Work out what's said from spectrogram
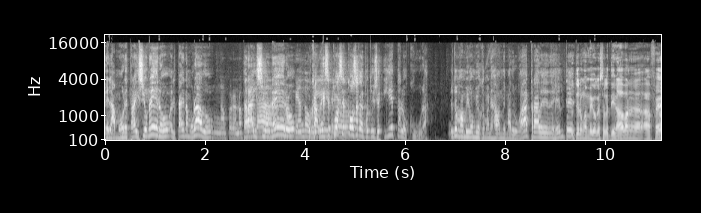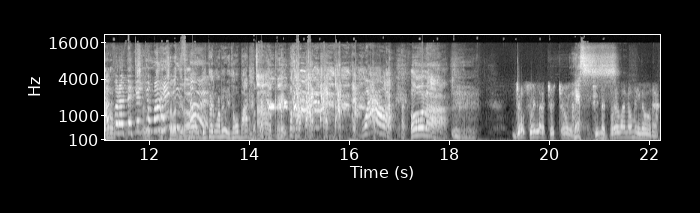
El amor es traicionero, él está enamorado. No, pero no traicionero. Porque a veces tú haces cosas que después tú dices, ¿y esta locura? Yo tengo amigos míos que manejaban de madrugada atrás de, de gente. Tú tienes un amigo que se le tiraban a, a Ferro. Ah, pero te que el que más se gente tiraban. Yo tengo amigos y tengo varios. Ah, ok. ¡Wow! Hola. Yo soy la chochola. Yes. Si me prueba, no minora.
